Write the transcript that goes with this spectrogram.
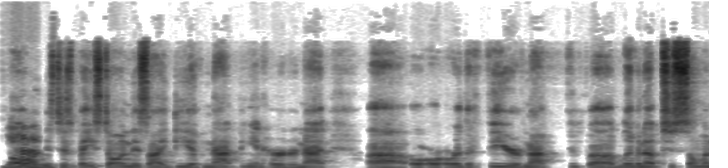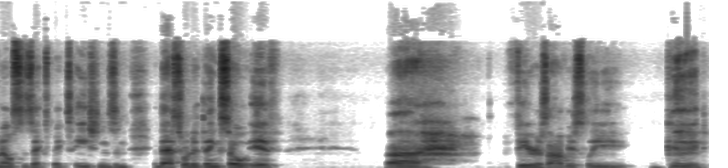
yeah. all of this is based on this idea of not being hurt or not uh, or, or, or, the fear of not uh, living up to someone else's expectations and that sort of thing. So if uh, fear is obviously good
